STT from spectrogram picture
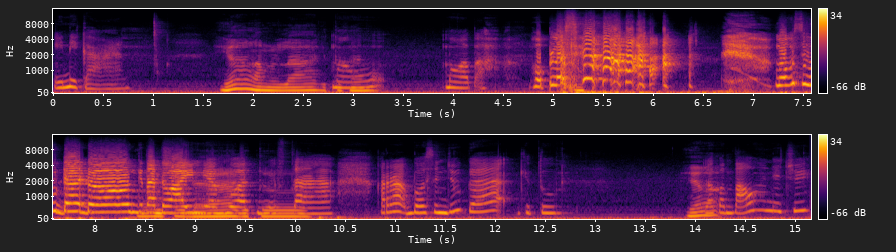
ini kan. Ya alhamdulillah gitu kan. Mau apa? Hopeless. mau sudah dong kita Mau doain ya buat gitu. Miftah. Karena bosen juga gitu. Ya 8 tahun ya cuy.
